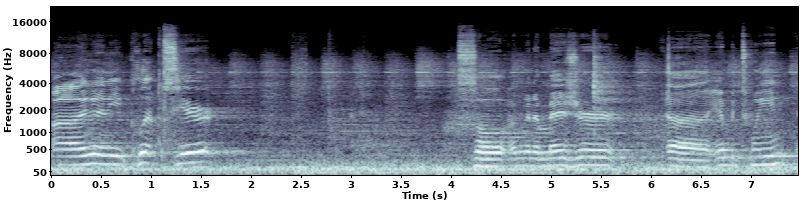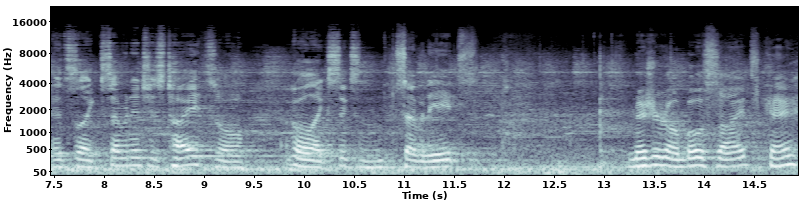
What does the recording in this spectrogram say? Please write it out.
uh, I'm gonna need clips here. So I'm gonna measure uh, in between. It's like seven inches tight, so I'll go like six and seven eighths. Measured on both sides, okay?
